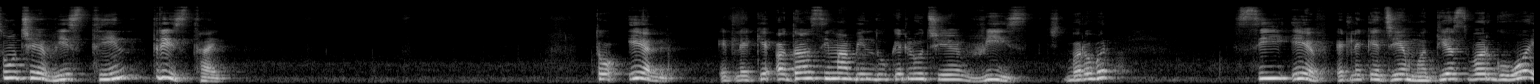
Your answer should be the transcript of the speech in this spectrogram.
શું છે? વીસથી ત્રીસ થાય. તો એલ એટલે કે અધસીમા બિંદુ કેટલું છે? વીસ. બરોબર? એફ એટલે કે જે મધ્યસ્થ વર્ગ હોય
